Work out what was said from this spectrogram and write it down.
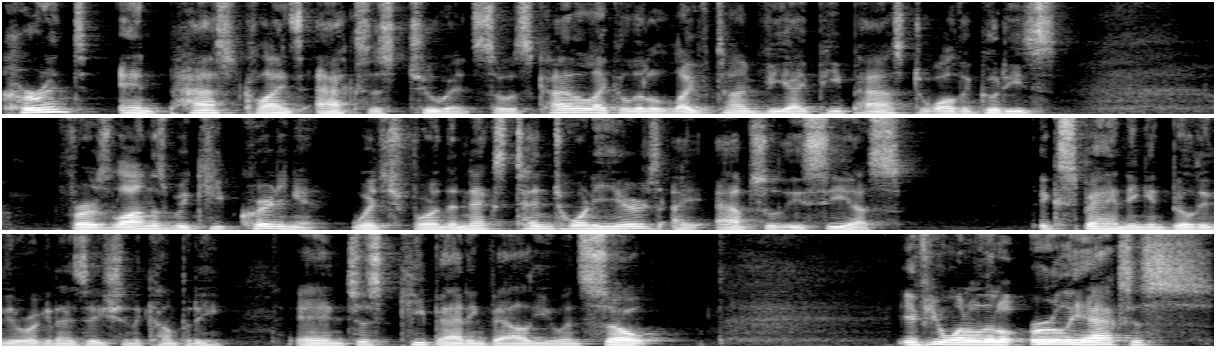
current and past clients access to it. So it's kind of like a little lifetime VIP pass to all the goodies for as long as we keep creating it, which for the next 10, 20 years, I absolutely see us expanding and building the organization, the company, and just keep adding value. And so, if you want a little early access,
